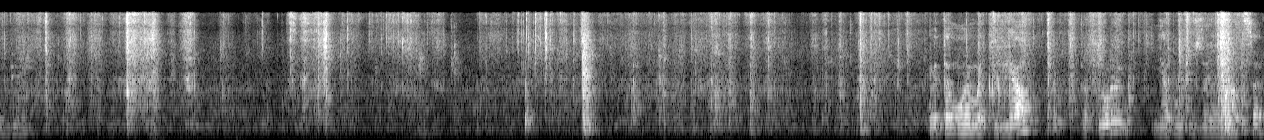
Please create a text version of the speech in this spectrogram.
Уберу. Это мой материал, который я буду заниматься.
